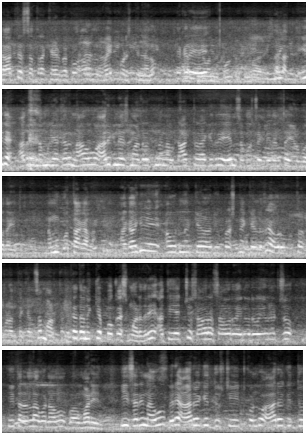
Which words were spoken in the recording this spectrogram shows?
ಡಾಕ್ಟರ್ಸ್ ಹತ್ರ ಕೇಳಬೇಕು ಅವ್ರನ್ನ ವೈಟ್ ಕೊಡಿಸ್ತೀನಿ ನಾನು. ಯಾಕಂದರೆ ಇಲ್ಲ ಇದೆ. ಆದರೆ ನಮ್ಗೆ ಯಾಕಂದ್ರೆ ನಾವು ಆರ್ಗನೈಸ್ ಮಾಡೋದ್ರಿಂದ ನಾವು ಡಾಕ್ಟರ್ ಆಗಿದ್ರೆ ಏನು ಸಮಸ್ಯೆಗಳಿದೆ ಅಂತ ಹೇಳ್ಬೋದಾಗಿತ್ತು. ನಮಗೆ ಗೊತ್ತಾಗಲ್ಲ. ಹಾಗಾಗಿ ಅವ್ರನ್ನ ಕೇ ನೀವು ಪ್ರಶ್ನೆ ಕೇಳಿದ್ರೆ ಅವರು ಉತ್ತರ ಕೊಡುವಂಥ ಕೆಲಸ ಮಾಡ್ತಾರೆ. ರಕ್ತದಾನಕ್ಕೆ ಫೋಕಸ್ ಮಾಡಿದ್ರಿ, ಅತಿ ಹೆಚ್ಚು ಸಾವಿರ, ಸಾವಿರದ ಐನೂರು ಯೂನಿಟ್ಸು ಈ ಥರ ಎಲ್ಲ ನಾವು ಮಾಡಿದ್ವಿ. ಈ ಸರಿ ನಾವು ಬೇರೆ ಆರೋಗ್ಯದ ದೃಷ್ಟಿ ಇಟ್ಕೊಂಡು ಆರೋಗ್ಯದ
